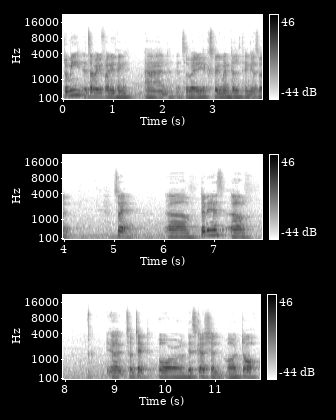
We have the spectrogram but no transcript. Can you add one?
to me it's a very funny thing and it's a very experimental thing as well. So yeah. Um, today's um, uh, subject or discussion or talk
